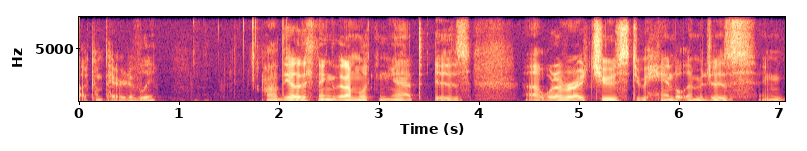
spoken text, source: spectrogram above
uh, comparatively. Uh, the other thing that i'm looking at is uh, whatever i choose to handle images and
